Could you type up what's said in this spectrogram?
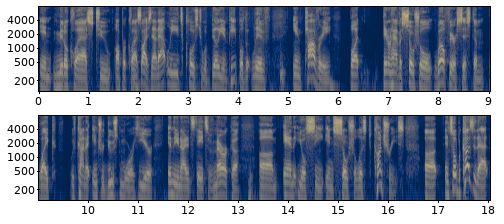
in middle class to upper class lives. Now, that leads close to a billion people that live in poverty, but they don't have a social welfare system like we've kind of introduced more here in the United States of America um, and that you'll see in socialist countries. Uh, and so, because of that,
